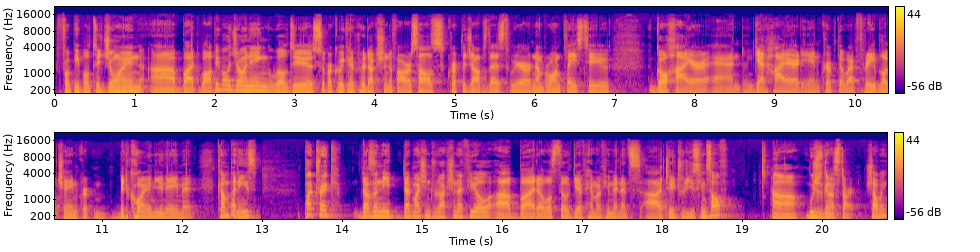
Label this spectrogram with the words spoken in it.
for people to join. Uh, but while people are joining, we'll do a super quick introduction of ourselves. Crypto Jobs List, we're number one place to go hire and get hired in crypto, Web3, blockchain, Bitcoin, you name it, companies. Patrick doesn't need that much introduction, I feel, uh, but I will still give him a few minutes uh, to introduce himself. Uh, we're just going to start, shall we?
